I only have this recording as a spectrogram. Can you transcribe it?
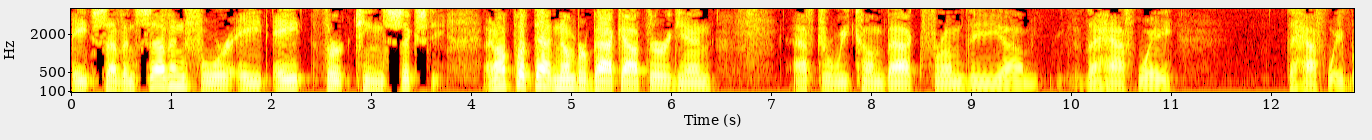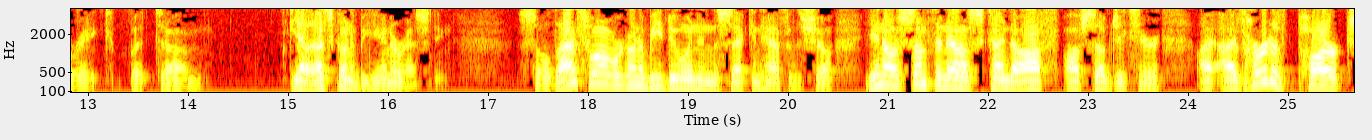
877-488-1360. And I'll put that number back out there again after we come back from the um, the halfway the halfway break. But um, yeah, that's going to be interesting. So that's what we're going to be doing in the second half of the show. You know, something else kind of off off subject here. I, I've heard of parks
